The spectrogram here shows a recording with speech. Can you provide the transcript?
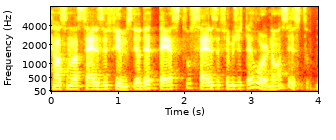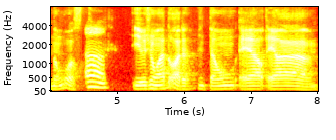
relacionado a séries e filmes. Eu detesto séries e filmes de terror, não assisto, não gosto. Ah. E o João adora. Então, é, é, a,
